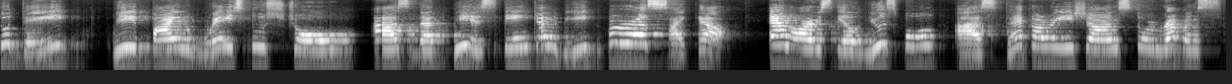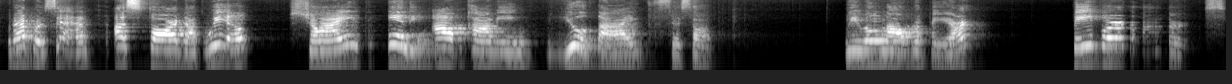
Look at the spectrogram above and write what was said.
Today, we find ways to show us that these things can be recycled and are still useful as decorations to represent a star that will shine in the upcoming Yuletide season. We will now prepare paper lanterns.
